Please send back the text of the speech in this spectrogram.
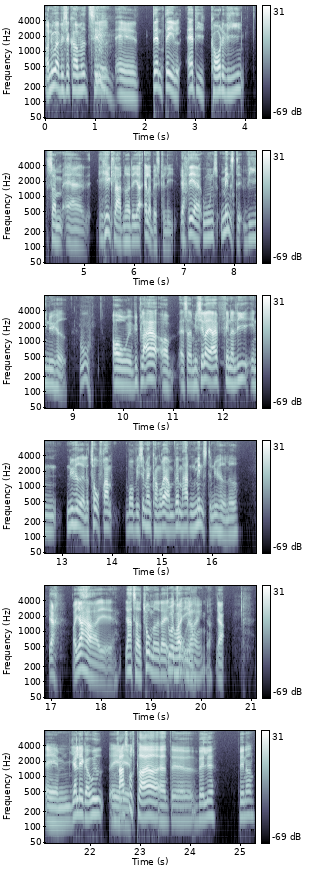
Og nu er vi så kommet til øh, den del af de korte vige, som er helt klart noget af det, jeg allerbedst kan lide. Ja. Det er ugens mindste vige-nyhed. Uh. Og øh, vi plejer at... Altså, Michelle og jeg finder lige en nyhed eller to frem, hvor vi simpelthen konkurrerer om, hvem har den mindste nyhed med. Ja. Og jeg har, øh, jeg har taget to med i dag. Du har du to, har en. jeg har en, ja. Øhm, jeg lægger ud... Øh, Rasmus plejer at øh, vælge vinderen.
